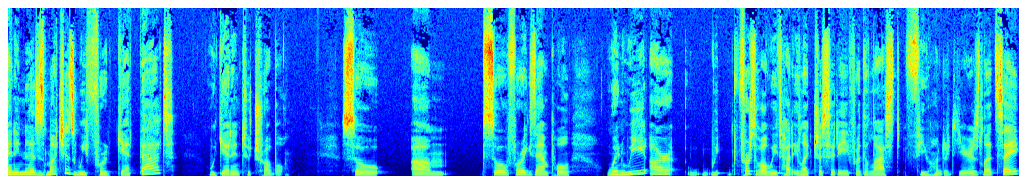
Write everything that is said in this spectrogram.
and in as much as we forget that, we get into trouble. So, um, so for example, when we are, we, first of all, we've had electricity for the last few hundred years, let's say,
